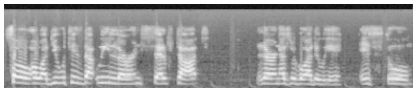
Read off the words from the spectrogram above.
So our duties that we learn self-taught learn as we go the way is to,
